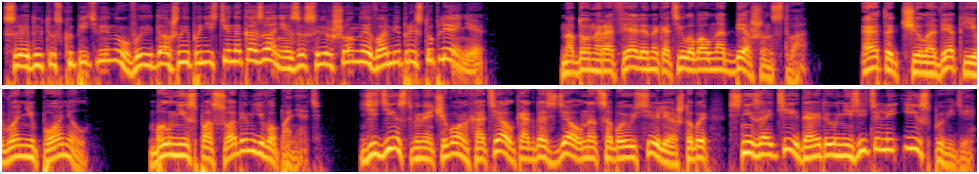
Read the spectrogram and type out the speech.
следует искупить вину. Вы должны понести наказание за совершенное вами преступление». На Дона Рафаэля накатила волна бешенства. Этот человек его не понял. Был не способен его понять. Единственное, чего он хотел, когда сделал над собой усилие, чтобы снизойти до этой унизительной исповеди,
